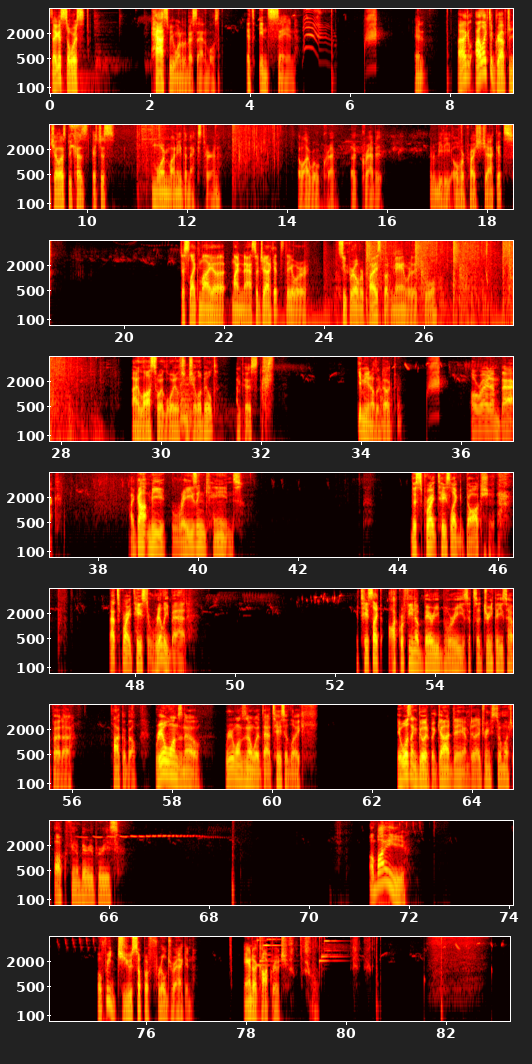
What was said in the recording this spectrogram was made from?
Stegosaurus has to be one of the best animals. It's insane. And I I like to grab chinchillas because it's just more money the next turn. So I will grab uh, grab it. Gonna be the overpriced jackets. Just like my uh my NASA jackets, they were super overpriced, but man, were they cool. I lost to a loyal chinchilla build. I'm pissed. Give me another duck. Alright, I'm back. I got me Raising Cane's. This Sprite tastes like dog shit. that Sprite tastes really bad. It tastes like Aquafina Berry Breeze. It's a drink they used to have at uh, Taco Bell. Real ones know. Real ones know what that tasted like. It wasn't good, but goddamn, did I drink so much Aquafina Berry Breeze? Oh my! What if we juice up a frill dragon? And a cockroach.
